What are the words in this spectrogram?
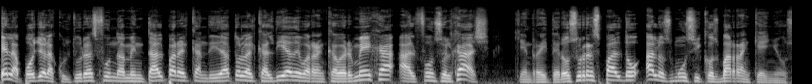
El apoyo a la cultura es fundamental para el candidato a la alcaldía de Barranca Bermeja, Alfonso El Hash, quien reiteró su respaldo a los músicos barranqueños.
